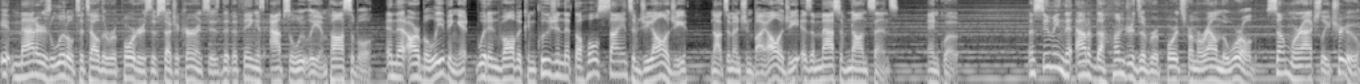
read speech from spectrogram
it matters little to tell the reporters of such occurrences that the thing is absolutely impossible, and that our believing it would involve a conclusion that the whole science of geology, not to mention biology, is a mass of nonsense. End quote. Assuming that out of the hundreds of reports from around the world, some were actually true,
